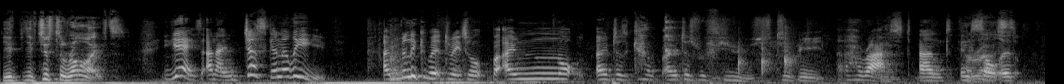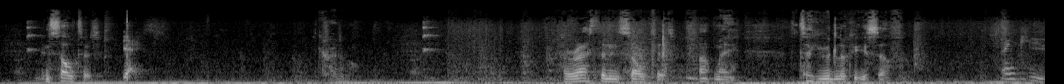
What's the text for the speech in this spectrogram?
you, you've just arrived. Yes, and I'm just going to leave. I'm really committed to Rachel, but I'm not. I just can't. I just refuse to be harassed and insulted. Insulted. Yes. Incredible. Harassed and insulted. Fuck me. Take a good look at yourself. Thank you.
